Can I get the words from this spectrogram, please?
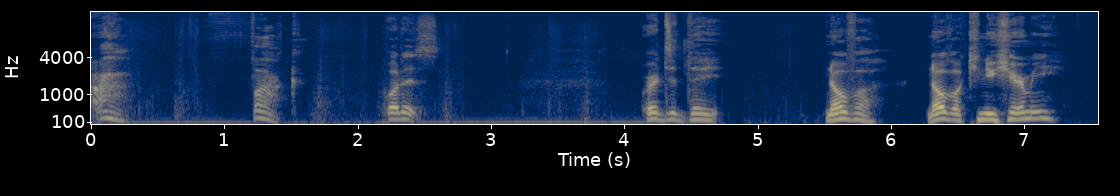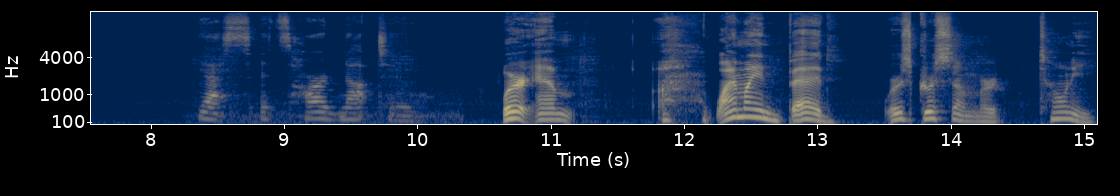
Ah, fuck. What is. Where did they. Nova, Nova, can you hear me? Yes, it's hard not to. Where am. Why am I in bed? Where's Grissom or Tony?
